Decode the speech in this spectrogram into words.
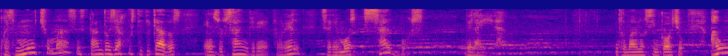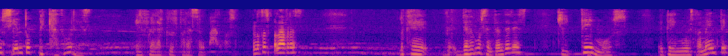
Pues mucho más estando ya justificados en su sangre, por él seremos salvos de la ira. Romanos 5.8. Aún siendo pecadores, Él fue a la cruz para salvarnos. En otras palabras, lo que debemos entender es quitemos de nuestra mente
